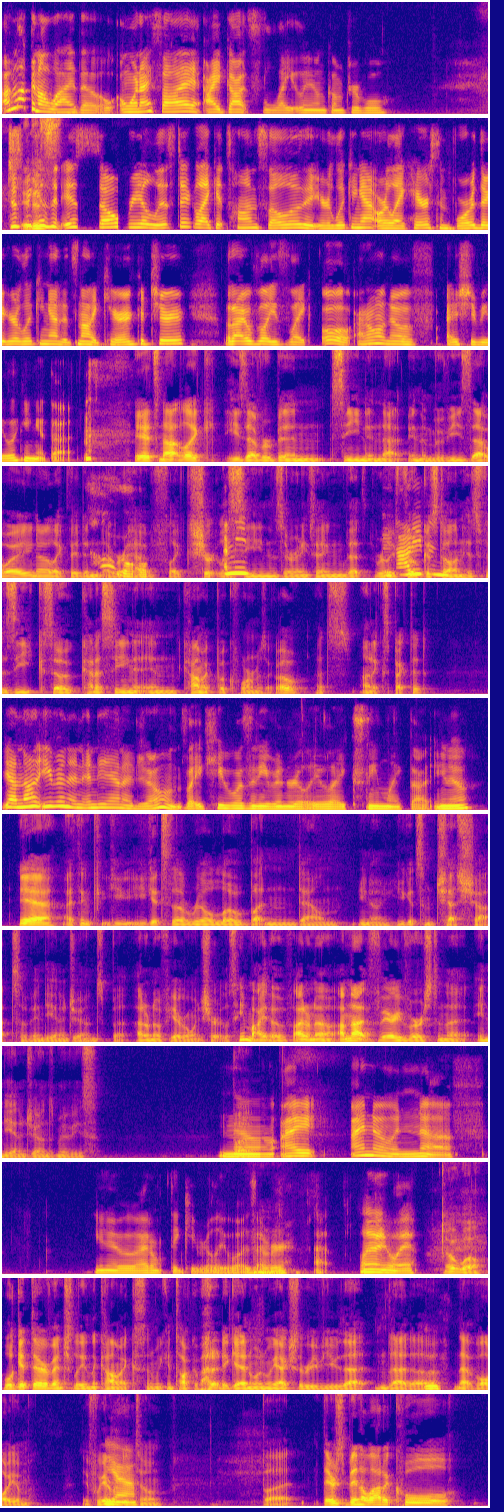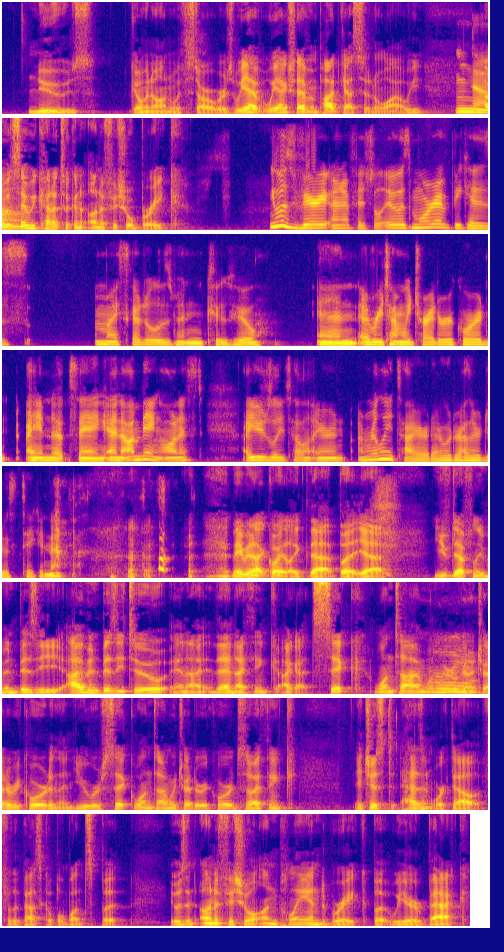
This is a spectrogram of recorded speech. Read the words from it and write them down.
I'm not gonna lie though. When I saw it, I got slightly uncomfortable. Just It because is- it is so realistic, like it's Han Solo that you're looking at, or like Harrison Ford that you're looking at. It's not a caricature. That I was like, oh, I don't know if I should be looking at that. It's not like he's ever been seen in that in the movies that way, you know, like they didn't ever have like shirtless mean, scenes or anything that really focused even- on his physique. So kind of seeing it in comic book form is like, oh, that's unexpected. yeah, not even in Indiana Jones. Like he wasn't even really like seen like that, you know? Yeah, I think he he gets the real low button down. You know, you get some chest shots of Indiana Jones, but I don't know if he ever went shirtless. He might have. I don't know. I'm not very versed in the Indiana Jones movies. No, I I know enough. You know, I don't think he really was Mm. ever. Uh, well, anyway. Oh well, we'll get there eventually in the comics, and we can talk about it again when we actually review that that uh, that volume, if we ever Mm. Yeah. get to them. But there's been a lot of cool news going on with Star Wars. We have we actually haven't podcasted in a while. We No. I would say we kind of took an unofficial break. It was very unofficial. It was more of because my schedule has been cuckoo. And every time we try to record, I end up saying, and I'm being honest, I usually tell Aaron, I'm really tired. I would rather just take a nap. Maybe not quite like that, but yeah, you've definitely been busy. I've been busy too, and I then I think I got sick one time when we oh, were Oh, going to try to record, and then you were sick one time we tried to record. So I think it just hasn't worked out for the past couple months. But it was an unofficial, unplanned break. But we are back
